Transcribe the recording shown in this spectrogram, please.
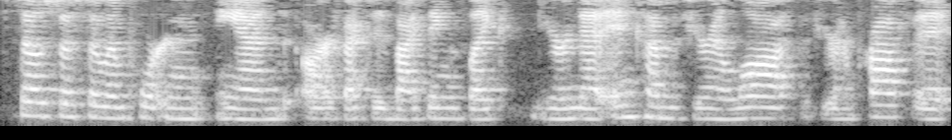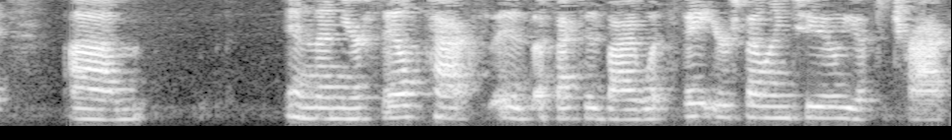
so, so, so important and are affected by things like your net income if you're in a loss, if you're in a profit. Um, and then your sales tax is affected by what state you're selling to. You have to track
